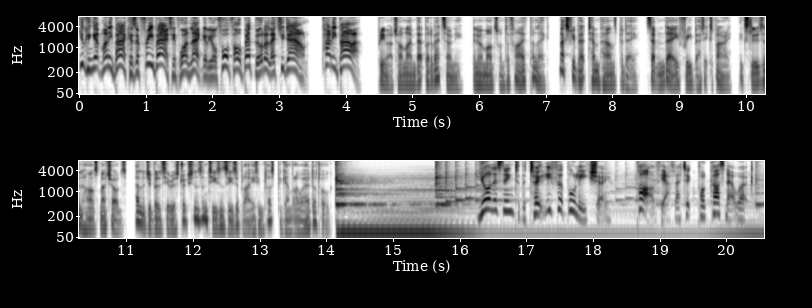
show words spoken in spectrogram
you can get money back as a free bet if one leg of your fourfold bet builder lets you down. Paddy Power. Pre-match online bet builder bets only. Minimum odds 1 to 5 per leg. Max free bet £10 per day. 7 day free bet expiry. Excludes enhanced match odds. Eligibility restrictions and T's and C's apply. 18 plus. BeGambleAware.org. You're listening to the Totally Football League Show, part of the Athletic Podcast Network.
